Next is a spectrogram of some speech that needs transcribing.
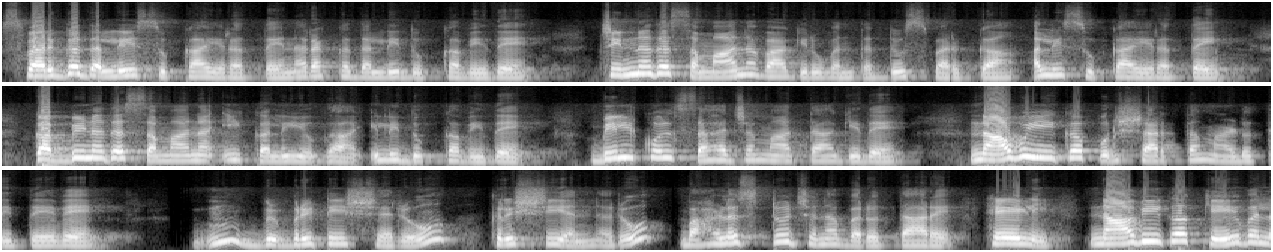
ಸ್ವರ್ಗದಲ್ಲಿ ಸುಖ ಇರತ್ತೆ, ನರಕದಲ್ಲಿ ದುಃಖವಿದೆ. ಚಿನ್ನದ ಸಮಾನವಾಗಿರುವಂಥದ್ದು ಸ್ವರ್ಗ, ಅಲ್ಲಿ ಸುಖ ಇರತ್ತೆ. ಕಬ್ಬಿಣದ ಸಮಾನ ಈ ಕಲಿಯುಗ ಇಲ್ಲಿ ದುಃಖವಿದೆ. ಬಿಲ್ಕುಲ್ ಸಹಜ ಮಾತಾಗಿದೆ. ನಾವು ಈಗ ಪುರುಷಾರ್ಥ ಮಾಡುತ್ತಿದ್ದೇವೆ. ಬ್ರಿಟಿಷರು, ಕ್ರಿಶ್ಚಿಯನ್ನರು ಬಹಳಷ್ಟು ಜನ ಬರುತ್ತಾರೆ. ಹೇಳಿ, ನಾವೀಗ ಕೇವಲ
